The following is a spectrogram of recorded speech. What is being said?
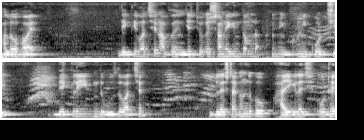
ভালো হয়। দেখতে পাচ্ছেন, আপনাদের নিজের চোখের সামনে কিন্তু আমরা, আমি করছি। দেখলেই কিন্তু বুঝতে পারছেন। গ্লেসটা কিন্তু খুব হাই গ্লেজ ওঠে।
